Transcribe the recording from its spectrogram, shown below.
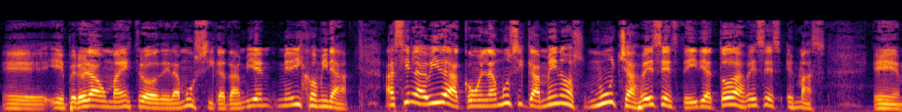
eh, pero era un maestro de la música también, me dijo, mira, así en la vida como en la música, menos muchas veces, te diría todas veces, es más. Eh,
